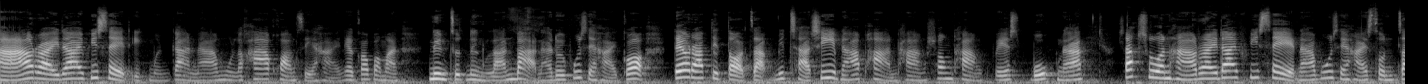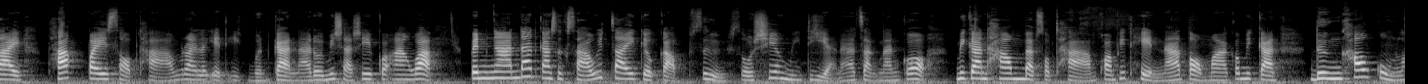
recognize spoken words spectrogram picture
หารายได้พิเศษอีกเหมือนกันนะ มูลค่าความเสียหายเนี่ยก็ประมาณ 1.1 ล้านบาทนะคะโดยผู้เสียหายก็ได้รับติดต่อจากมิจฉาชีพนะคะผ่านทางช่องทาง Facebook นะชักชวนหารายได้พิเศษนะคะผู้เสียหายสนใจทักไปสอบถามรายละเอียดอีกเหมือนกันนะ โดยมิจฉาชีพก็อ้างว่า เป็นงานด้านการศึกษาวิจัยเกี่ยวกับสื่อโซเชียลมีเดียนะจากนั้นก็มีการทำแบบสอบถามความคิดเห็นนะ ต่อมาก็มีการดึงเข้ากลุ่มไล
